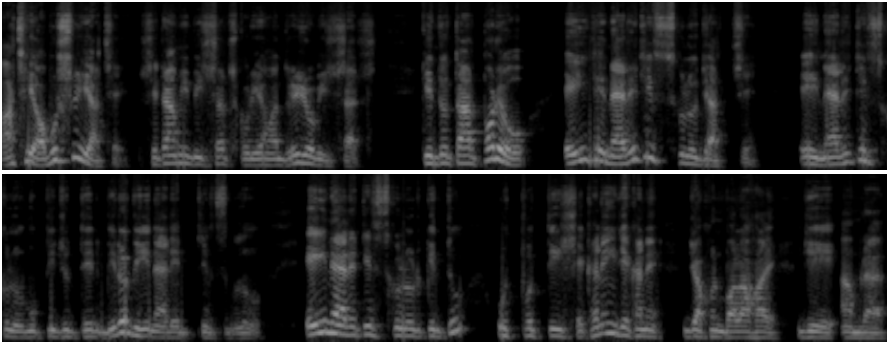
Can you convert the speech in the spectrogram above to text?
আছে, অবশ্যই আছে, সেটা আমি বিশ্বাস করি, আমার দৃঢ় বিশ্বাস। কিন্তু তারপরেও এই যে ন্যারেটিভসগুলো যাচ্ছে, এই ন্যারেটিভসগুলো, মুক্তিযুদ্ধের বিরোধী ন্যারেটিভসগুলো, এই ন্যারেটিভসগুলোর কিন্তু উৎপত্তি সেখানেই যেখানে যখন বলা হয় যে আমরা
